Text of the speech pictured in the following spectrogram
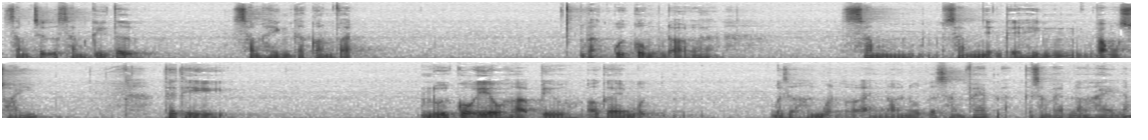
xăm chữ, xăm ký tự, xăm hình các con vật. Và cuối cùng đó là xăm xăm những cái hình vòng xoáy. Thế thì núi cô yêu hợp yêu, ok một bây giờ hơi muộn rồi anh nói nốt cái xăm phép đã, cái xăm phép nó hay lắm.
